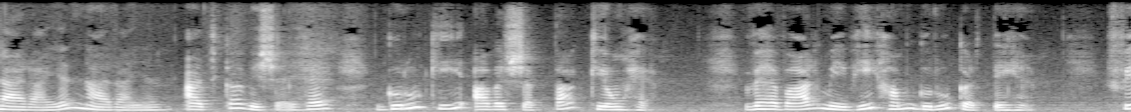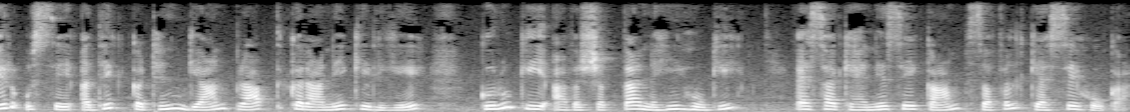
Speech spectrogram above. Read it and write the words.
नारायण नारायण, आज का विषय है, गुरु की आवश्यकता क्यों है? व्यवहार में भी हम गुरु करते हैं। फिर उससे अधिक कठिन ज्ञान प्राप्त कराने के लिए गुरु की आवश्यकता नहीं होगी, ऐसा कहने से काम सफल कैसे होगा?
